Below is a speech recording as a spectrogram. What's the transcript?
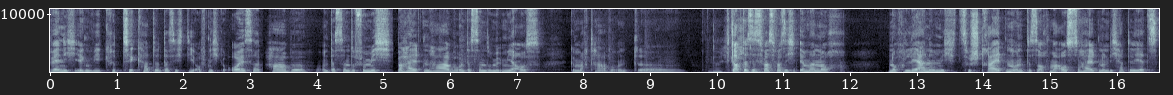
wenn ich irgendwie Kritik hatte, dass ich die oft nicht geäußert habe und das dann so für mich behalten habe und das dann so mit mir ausgemacht habe. Und äh, ich glaube, das ist was, was ich immer noch, noch lerne, mich zu streiten und das auch mal auszuhalten. Und ich hatte jetzt,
